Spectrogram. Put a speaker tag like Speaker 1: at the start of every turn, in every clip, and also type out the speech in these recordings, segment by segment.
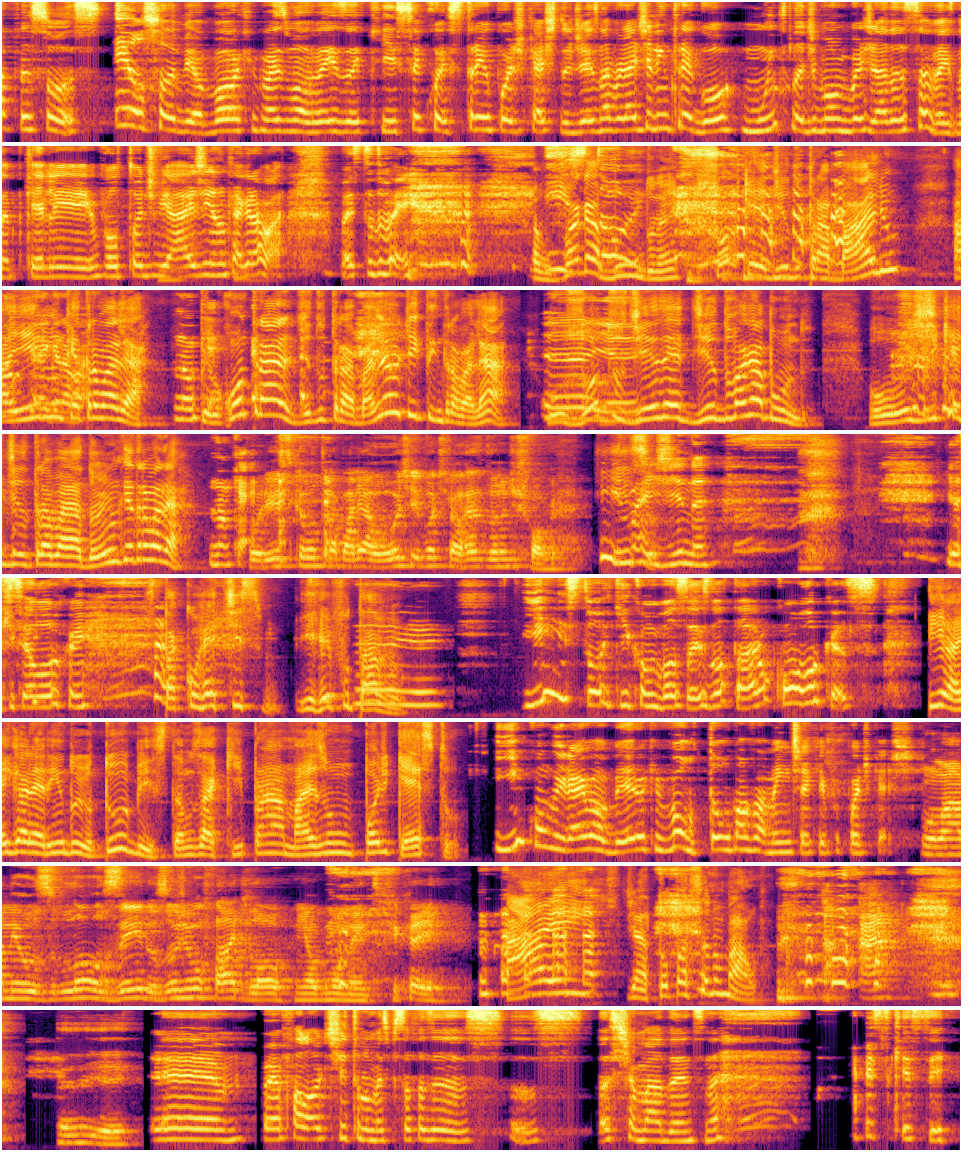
Speaker 1: Olá, pessoas! Eu sou a Bia Bock, mais uma vez aqui, sequestrei o podcast do Jason. Na verdade, ele entregou muito da de mão beijada dessa vez, né? Porque ele voltou de viagem e não quer gravar. Mas tudo bem.
Speaker 2: É um
Speaker 1: E
Speaker 2: vagabundo, né? Só porque é dia do trabalho, aí
Speaker 1: quer
Speaker 2: ele não
Speaker 1: gravar.
Speaker 2: quer trabalhar.
Speaker 1: Não
Speaker 2: Pelo
Speaker 1: quer.
Speaker 2: contrário, dia do trabalho é o dia que tem que trabalhar. Os
Speaker 1: Ai,
Speaker 2: outros
Speaker 1: ai.
Speaker 2: dias é dia do vagabundo. Hoje que é dia do trabalhador, não quer trabalhar.
Speaker 1: Não quer.
Speaker 3: Por isso que eu vou trabalhar hoje e vou tirar o resto do ano de folga.
Speaker 2: Que isso?
Speaker 1: Imagina. Ia ser louco, hein?
Speaker 2: Está corretíssimo. Irrefutável.
Speaker 1: E estou aqui, como vocês notaram, com o Lucas.
Speaker 2: E aí, galerinha do YouTube, estamos aqui para mais um podcast.
Speaker 1: E com o Guilherme Albeiro, que voltou novamente aqui pro podcast.
Speaker 3: Olá, meus LOLzeiros. Hoje eu vou falar de LOL em algum momento. Fica aí.
Speaker 2: Ai, já tô passando mal.
Speaker 1: É, eu ia falar o título, mas precisa fazer as, as, as chamadas antes, né? Eu esqueci.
